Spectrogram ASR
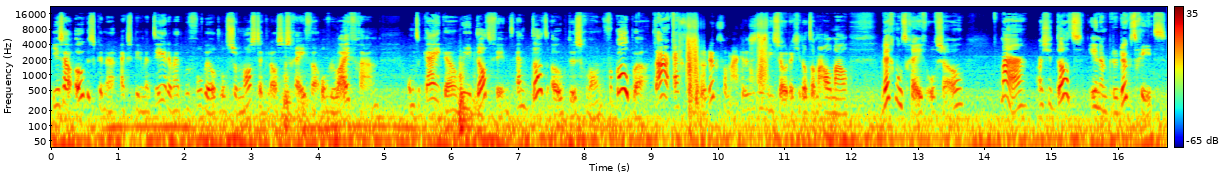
je zou ook eens kunnen experimenteren met bijvoorbeeld losse masterclasses geven of live gaan. Om te kijken hoe je dat vindt. En dat ook dus gewoon verkopen. Daar echt een product van maken. Dus het is niet zo dat je dat dan maar allemaal weg moet geven of zo. Maar als je dat in een product giet.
